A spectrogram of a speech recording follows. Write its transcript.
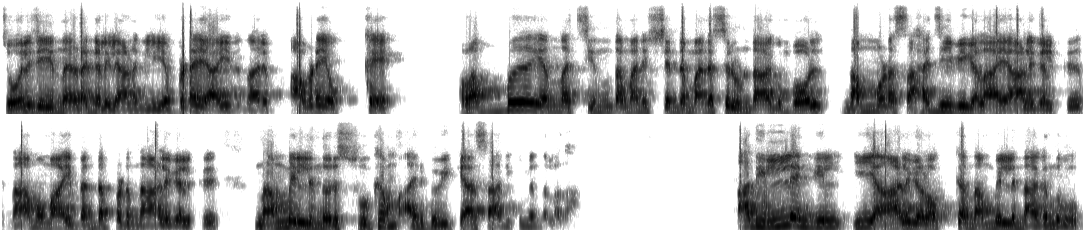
ജോലി ചെയ്യുന്ന ഇടങ്ങളിലാണെങ്കിലും എവിടെയായിരുന്നാലും അവിടെയൊക്കെ റബ്ബ് എന്ന ചിന്ത മനുഷ്യന്റെ മനസ്സിലുണ്ടാകുമ്പോൾ നമ്മുടെ സഹജീവികളായ ആളുകൾക്ക് നാമുമായി ബന്ധപ്പെടുന്ന ആളുകൾക്ക് നമ്മിൽ നിന്നൊരു സുഖം അനുഭവിക്കാൻ സാധിക്കും എന്നുള്ളതാണ്. അതില്ലെങ്കിൽ ഈ ആളുകളൊക്കെ നമ്മിൽ നിന്ന് അകന്നു പോകും.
